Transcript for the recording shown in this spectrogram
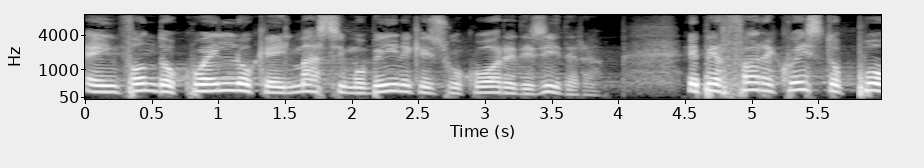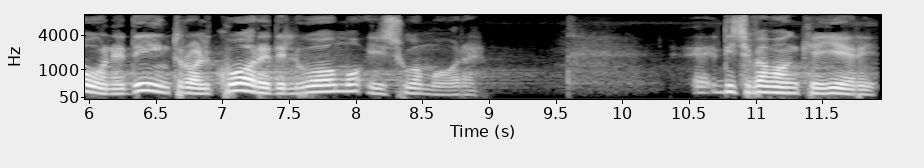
è in fondo quello che è il massimo bene che il suo cuore desidera. E per fare questo pone dentro al cuore dell'uomo il suo amore. Eh, dicevamo anche ieri,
